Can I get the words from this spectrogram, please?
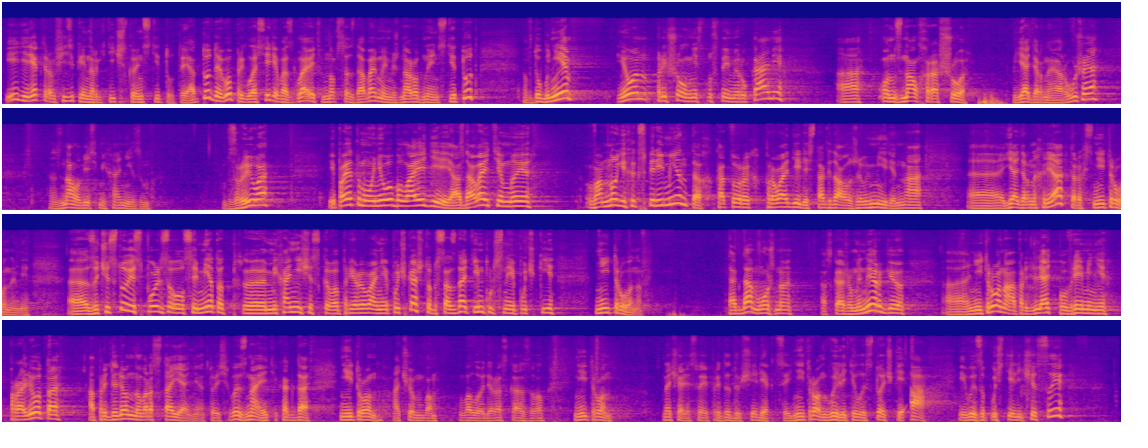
и директором физико-энергетического института. И оттуда его пригласили возглавить вновь создаваемый международный институт в Дубне. И он пришел не с пустыми руками, а он знал хорошо ядерное оружие, знал весь механизм взрыва, и поэтому у него была идея, а давайте мы во многих экспериментах, которых проводились тогда уже в мире на э, ядерных реакторах с нейтронами, зачастую использовался метод э, механического прерывания пучка, чтобы создать импульсные пучки нейтронов. Тогда можно, а, скажем, энергию э, нейтрона определять по времени пролета определенного расстояния. То есть вы знаете, когда нейтрон, о чем вам Володя рассказывал, нейтрон в начале своей предыдущей лекции, нейтрон вылетел из точки А, и вы запустили часы,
